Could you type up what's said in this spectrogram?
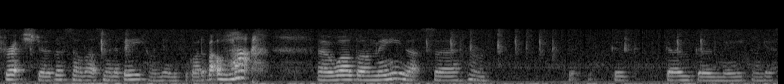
stretched. That's how that's meant to be. I nearly forgot about that. Uh, well done, me. That's hmm. go, go, go, me. I guess.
